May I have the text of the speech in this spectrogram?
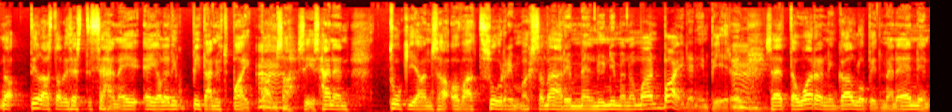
No tilastollisesti sehän ei, ei ole niin kuin pitänyt paikkansa. Mm. Siis hänen tukiansa ovat suurimmassa määrin mennyt nimenomaan Bidenin piiriin. Mm. Se, että Warrenin gallupit meni ennen,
